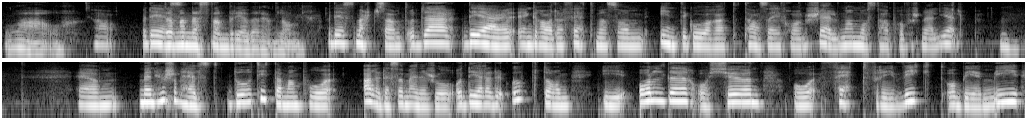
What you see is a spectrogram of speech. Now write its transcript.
Wow. Ja, och det, är, är man nästan bredare än lång. det är smärtsamt och där, det är en grad av fetma som inte går att ta sig ifrån själv. Man måste ha professionell hjälp. Ehm, Men hur som helst, då tittar man på alla dessa människor och delade upp dem i ålder och kön och fettfri vikt och BMI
